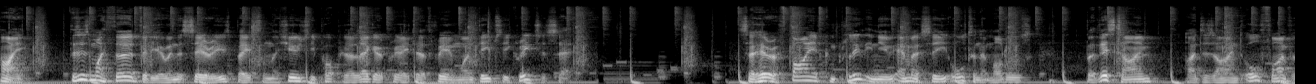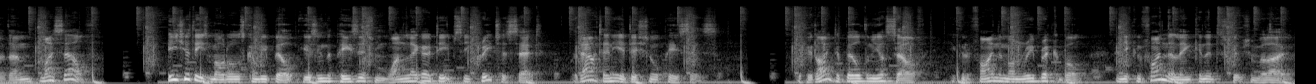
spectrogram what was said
Hi, this is my third video in the series based on the hugely popular LEGO Creator 3-in-1 Deep Sea Creatures set. So here are five completely new MOC alternate models, but this time I designed all five of them myself. Each of these models can be built using the pieces from one LEGO Deep Sea Creatures set without any additional pieces. If you'd like to build them yourself, you can find them on Rebrickable and you can find the link in the description below.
